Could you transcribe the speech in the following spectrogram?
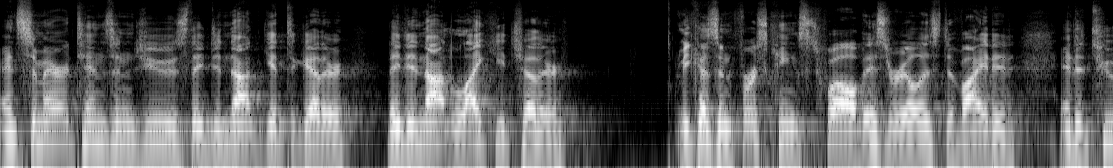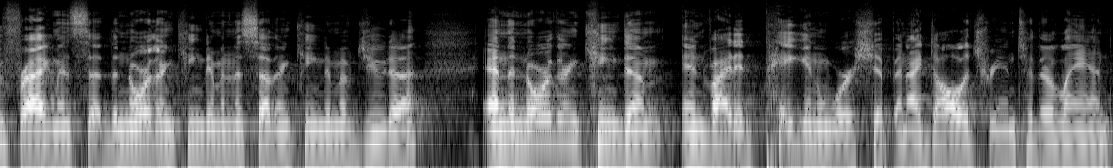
And Samaritans and Jews, they did not get together. They did not like each other. Because in 1 Kings 12, Israel is divided into two fragments uh, the northern kingdom and the southern kingdom of Judah. And the northern kingdom invited pagan worship and idolatry into their land.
